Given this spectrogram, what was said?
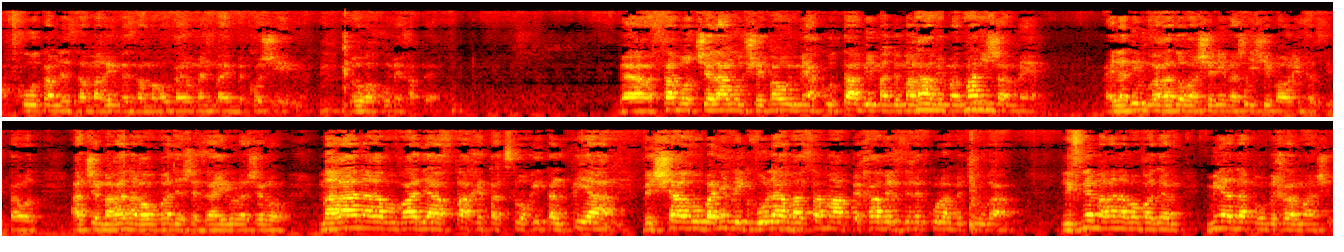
הפכו אותם לזמרים וזמרות, היום אין בהם בקושי, לא רחום מכפר. והסבות שלנו שבאו עם הכותב, עם הגמרא, ועם... מה נשאר מהם? הילדים כבר הדור השני והשלישי באוניברסיטאות, עד שמרן הרב עובדיה, שזה ההילולה שלו, מרן הרב עובדיה הפך את הצלוחית על פיה, ושבו בנים לגבולם, ועשה מהפכה והחזיר את כולם בתשובה. לפני מרן הרב עובדיה, מי ידע פה בכלל משהו?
